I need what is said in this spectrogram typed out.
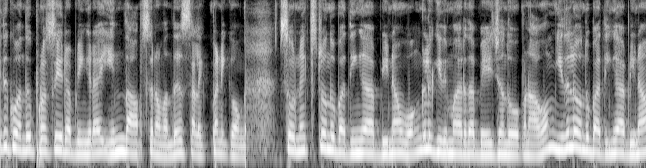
இதுக்கு வந்து ப்ரொசீட் அப்படிங்கிற இந்த ஆப்ஷனை வந்து செலக்ட் பண்ணிக்கோங்க. ஸோ நெக்ஸ்ட் வந்து பார்த்தீங்க அப்படின்னா உங்களுக்கு இது மாதிரி தான் பேஜ் வந்து ஓப்பன் ஆகும். இதில் வந்து பார்த்தீங்க அப்படின்னா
